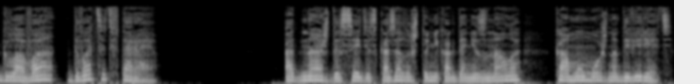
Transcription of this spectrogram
Глава двадцать вторая. Однажды Сэдди сказала, что никогда не знала, кому можно доверять.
